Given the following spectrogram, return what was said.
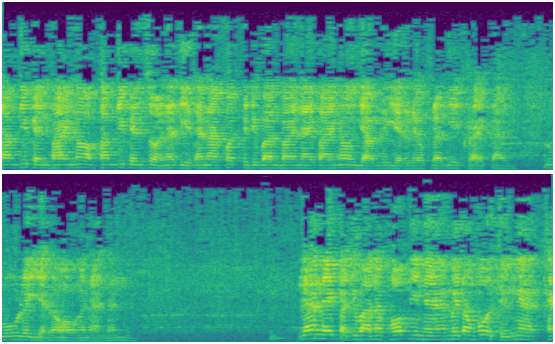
ธรรมที่เป็นภายนอกธรรมที่เป็นส่วนอดีตอนาคตปัจจุบันภายในภายนอกอย่างละเอียดเร็วประณีตไกลกันรู้ละเอียดละออขนาดนั้น และในปัจจุบันภพนี่นะไม่ต้องพูดถึงไงใคร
